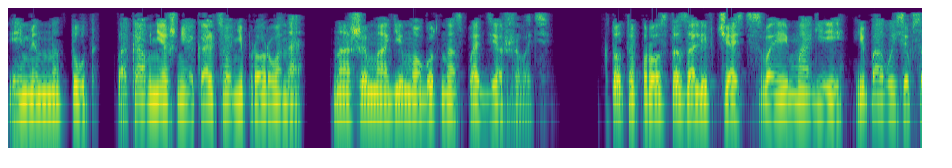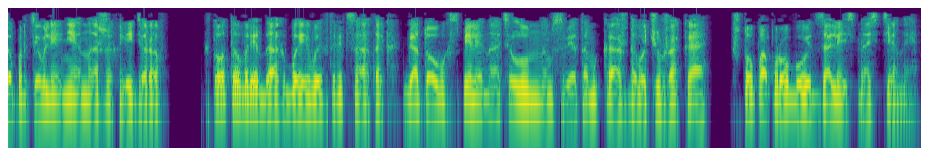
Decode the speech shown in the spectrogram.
Именно тут, пока внешнее кольцо не прорвано, наши маги могут нас поддерживать. Кто-то просто залив часть своей магии и повысив сопротивление наших лидеров, кто-то в рядах боевых тридцаток, готовых спеленать лунным светом каждого чужака, что попробует залезть на стены.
